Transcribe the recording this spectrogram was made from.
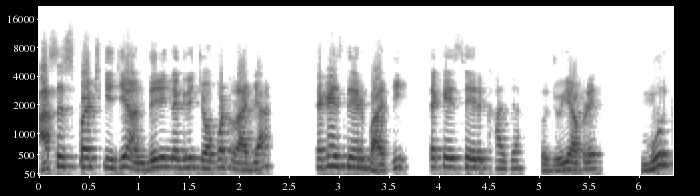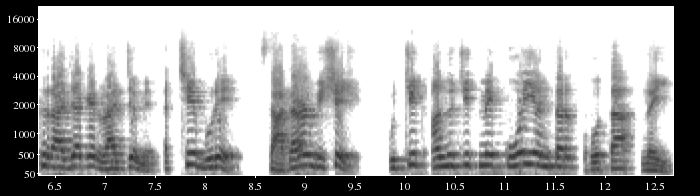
આશે સ્પષ્ટ કીજીએ અંધેરી નગરી ચોપટ રાજા ટકે શેર ભાજી ટકે શેર ખાજા તો જોઈએ આપણે મૂર્ખ के राज्य में अच्छे, बुरे, साधारण, विशेष, उचित, अनुचित में कोई अंतर होता नहीं।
